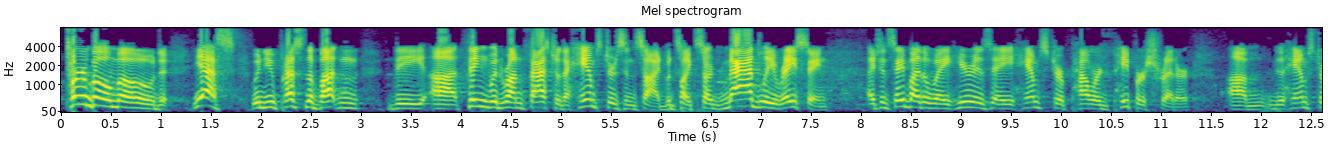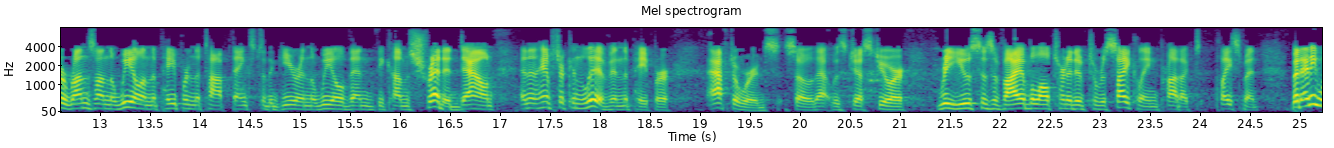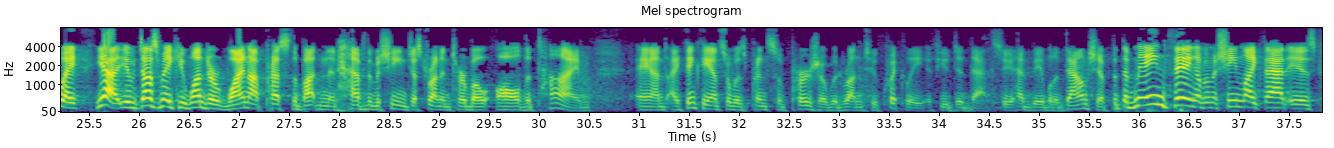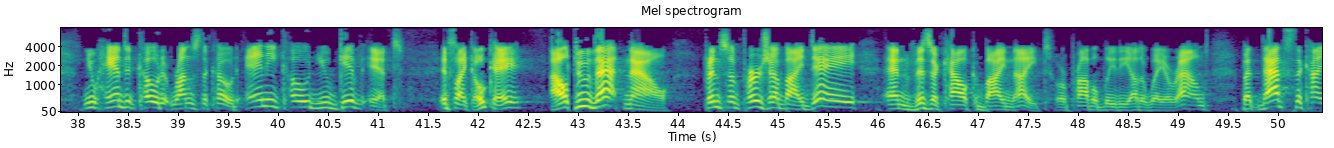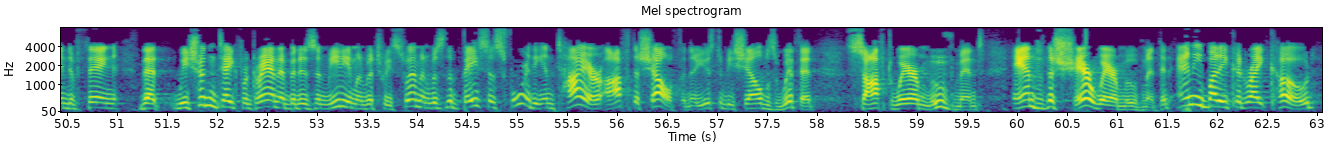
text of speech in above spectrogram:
Turbo mode. Yes, when you press the button, the uh, thing would run faster. The hamsters inside would like start madly racing. I should say, by the way, here is a hamster-powered paper shredder. Um, the hamster runs on the wheel, and the paper in the top, thanks to the gear in the wheel, then becomes shredded down, and then the hamster can live in the paper afterwards. So that was just your reuse as a viable alternative to recycling product placement. But anyway, yeah, it does make you wonder, why not press the button and have the machine just run in turbo all the time? And I think the answer was Prince of Persia would run too quickly if you did that. So you had to be able to downshift. But the main thing of a machine like that is you hand it code, it runs the code. Any code you give it, it's like, OK, I'll do that now. Prince of Persia by day and VisiCalc by night, or probably the other way around. But that's the kind of thing that we shouldn't take for granted, but is a medium in which we swim and was the basis for the entire off-the-shelf, and there used to be shelves with it, software movement and the shareware movement, that anybody could write code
